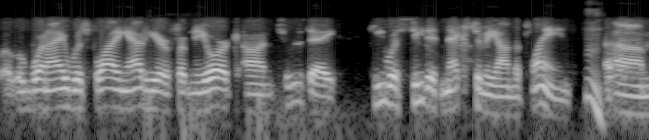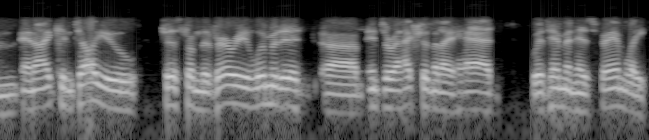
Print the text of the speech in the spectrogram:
when I was flying out here from New York on Tuesday, he was seated next to me on the plane. Um, and I can tell you, just from the very limited uh, interaction that I had with him and his family,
